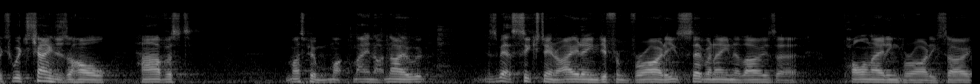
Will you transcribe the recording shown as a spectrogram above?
which which changes the whole harvest. Most people might, may not know. There's about 16 or 18 different varieties. 17 of those are pollinating varieties. So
